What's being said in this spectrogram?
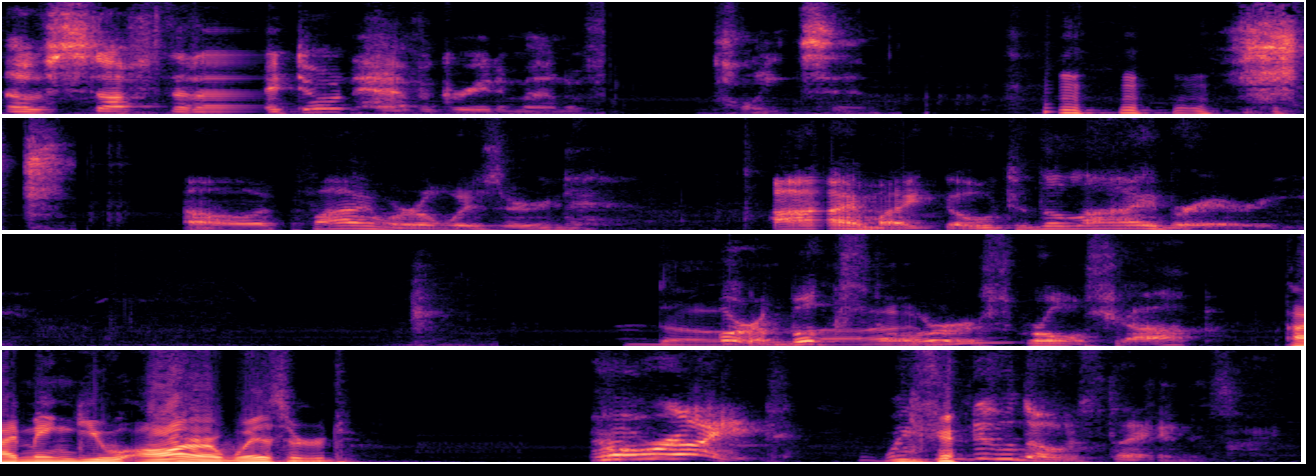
of stuff that I don't have a great amount of points in. Oh, if I were a wizard, I might go to the library The or a bookstore or a scroll shop. I mean, you are a wizard. All right, we should do those things.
